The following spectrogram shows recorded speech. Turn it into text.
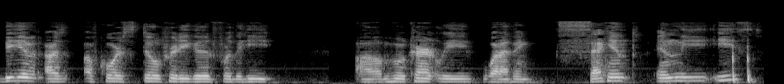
being, are of course still pretty good for the Heat, um, who are currently what I think second in the East.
